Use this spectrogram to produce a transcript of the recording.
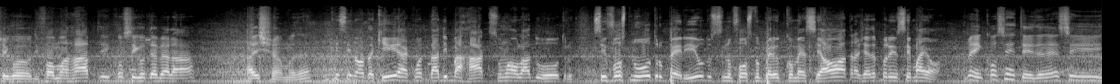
chegou de forma rápida e conseguiu debelar as chamas, né? O que se nota aqui é a quantidade de barracos, um ao lado do outro. Se fosse no outro período, se não fosse no período comercial, a tragédia poderia ser maior. Bem, com certeza, né? Se,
